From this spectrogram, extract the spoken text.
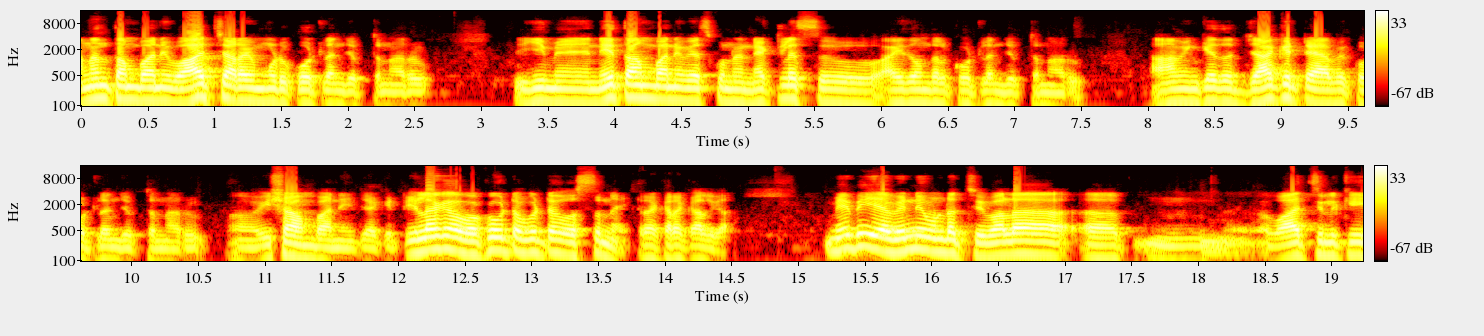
అనంత్ అంబానీ వాచ్ అరవై మూడు కోట్లు అని చెప్తున్నారు. ఈమె నేతా అంబానీ వేసుకున్న నెక్లెస్ ఐదు వందల కోట్లు అని చెప్తున్నారు. ఆమె ఇంకేదో జాకెట్ యాభై కోట్లు అని చెప్తున్నారు. ఇషా అంబానీ జాకెట్. ఇలాగా ఒక్కొక్కటి ఒకటే వస్తున్నాయి రకరకాలుగా. మేబీ అవన్నీ ఉండొచ్చు. ఇవాళ వాచ్లకి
